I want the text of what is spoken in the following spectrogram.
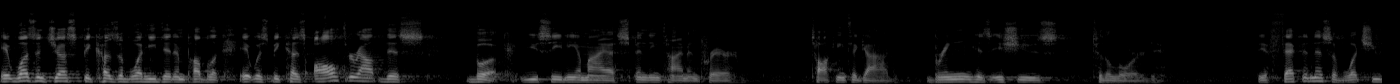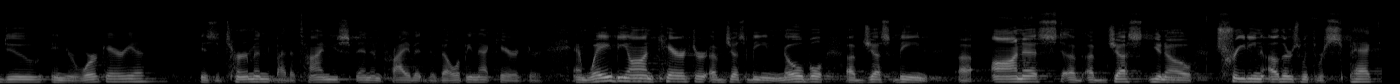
it wasn't just because of what he did in public. It was because all throughout this book, you see Nehemiah spending time in prayer, talking to God, bringing his issues to the Lord. The effectiveness of what you do in your work area is determined by the time you spend in private developing that character. And way beyond character of just being noble, of just being uh, honest, of, of just, you know, treating others with respect,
